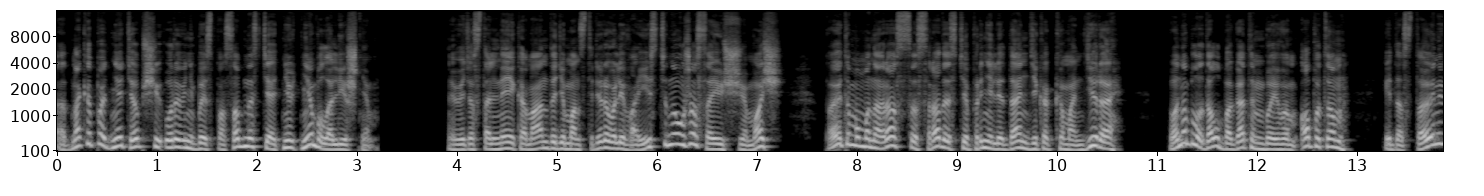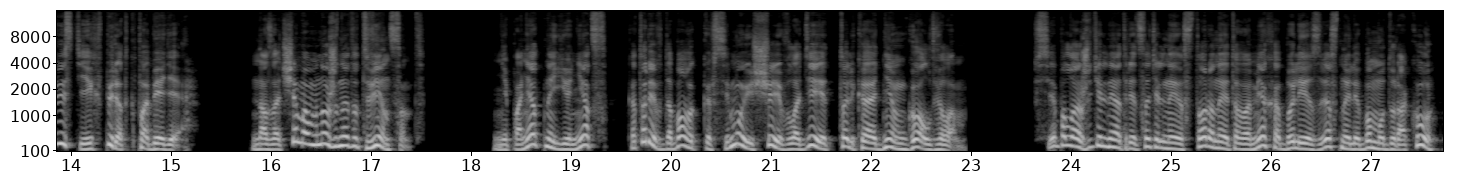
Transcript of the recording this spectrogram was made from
однако поднять общий уровень боеспособности отнюдь не было лишним. Ведь остальные команды демонстрировали воистину ужасающую мощь, поэтому монорасцы с радостью приняли Данди как командира, он обладал богатым боевым опытом и достоин вести их вперед к победе. Но зачем им нужен этот Винсент? Непонятный юнец, который вдобавок ко всему еще и владеет только одним Голдвиллом. Все положительные и отрицательные стороны этого меха были известны любому дураку,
